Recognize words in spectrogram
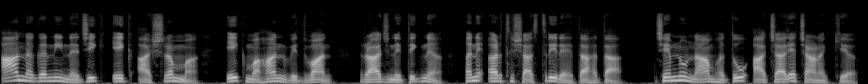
આ નગરની નજીક એક આશ્રમમાં એક મહાન વિદ્વાન, રાજનીતિજ્ઞ અને અર્થશાસ્ત્રી રહેતા હતા, જેમનું નામ હતું આચાર્ય ચાણક્ય.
